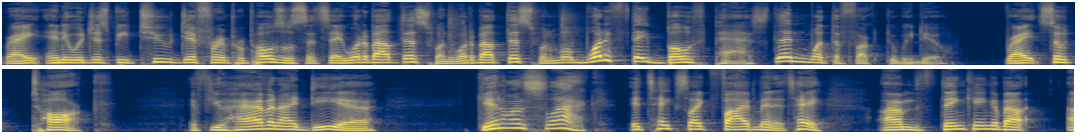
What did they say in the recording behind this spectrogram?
right? And it would just be two different proposals that say, what about this one? What about this one? Well, what if they both pass? Then what the fuck do we do? right? So talk. If you have an idea, get on Slack. It takes like five minutes. Hey, I'm thinking about uh,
